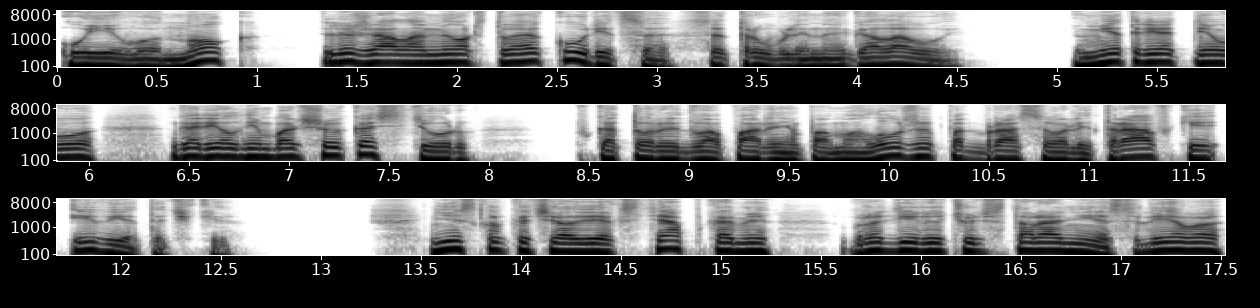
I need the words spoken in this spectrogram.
У его ног лежала мертвая курица с отрубленной головой. В метре от него горел небольшой костер, в который два парня помоложе подбрасывали травки и веточки. Несколько человек с тяпками бродили чуть в стороне слева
